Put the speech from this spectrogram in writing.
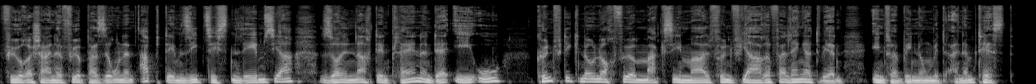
Führerscheine für Personen ab dem 70. Lebensjahr sollen nach den Plänen der EU künftig nur noch für maximal fünf Jahre verlängert werden, in Verbindung mit einem Test.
